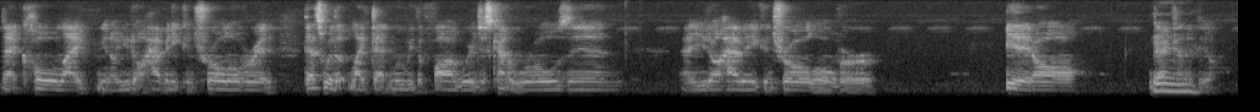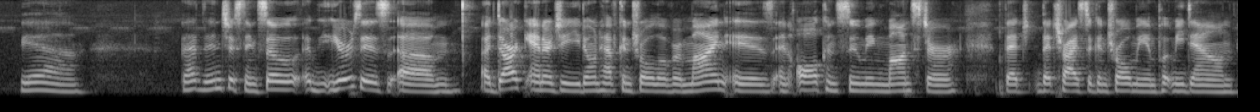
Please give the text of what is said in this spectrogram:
That whole like you know you don't have any control over it. That's where the, like that movie The Fog where it just kind of rolls in and you don't have any control over it at all. That yeah. kind of deal. Yeah. That's interesting. So yours is um, a dark energy you don't have control over. Mine is an all-consuming monster that that tries to control me and put me down.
